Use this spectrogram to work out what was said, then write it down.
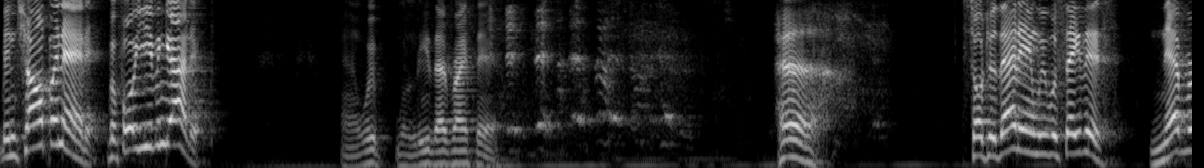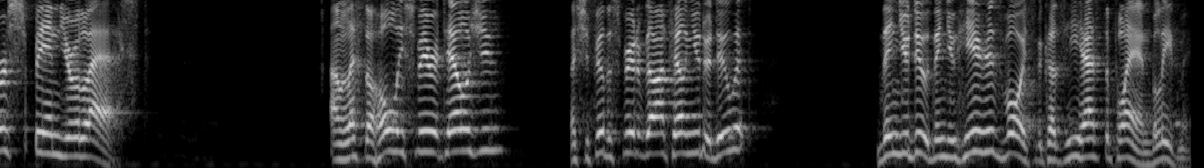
Been chomping at it before you even got it. And we, we'll leave that right there. so, to that end, we will say this never spend your last unless the Holy Spirit tells you, unless you feel the Spirit of God telling you to do it. Then you do. Then you hear his voice because he has the plan, believe me.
